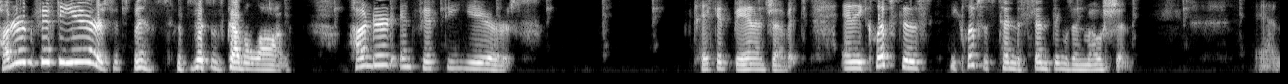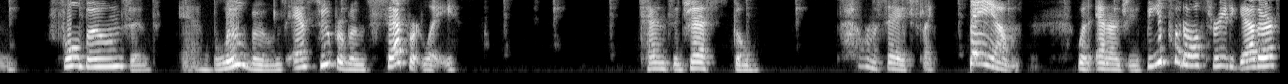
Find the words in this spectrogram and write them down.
150 years it's been since this has come along. 150 years. Take advantage of it. And eclipses, eclipses tend to send things in motion. And full moons and, and blue moons and super moons separately tend to just go, I don't want to say, just like bam with energy. But you put all three together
